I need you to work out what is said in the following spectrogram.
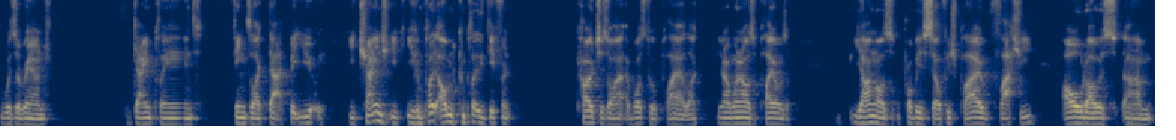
was around game plans, things like that. But you you change. You, you complete. I'm completely different coach as I was to a player. Like you know, when I was a player, I was young. I was probably a selfish player, flashy. Old, I was um,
